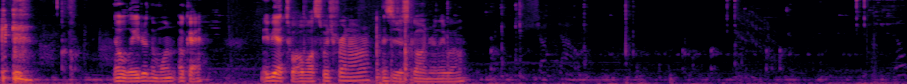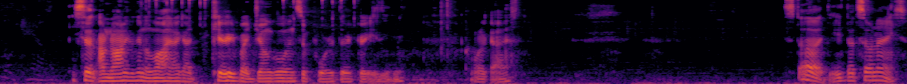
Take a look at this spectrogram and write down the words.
no later than one. Okay, maybe at twelve I'll switch for an hour. This is just going really well. He said, "I'm not even gonna lie. I got carried by jungle and support. They're crazy. What a guy." Stud, dude. That's so nice.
